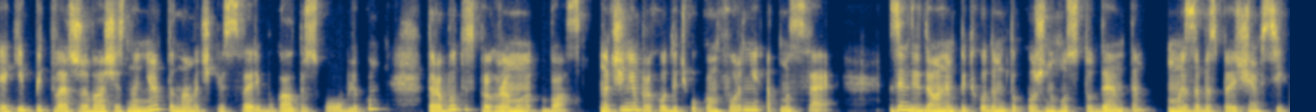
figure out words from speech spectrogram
який підтверджує ваші знання та навички в сфері бухгалтерського обліку та роботи з програмою БАС. Навчання проходить у комфортній атмосфері. З індивідуальним підходом до кожного студента ми забезпечуємо всіх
